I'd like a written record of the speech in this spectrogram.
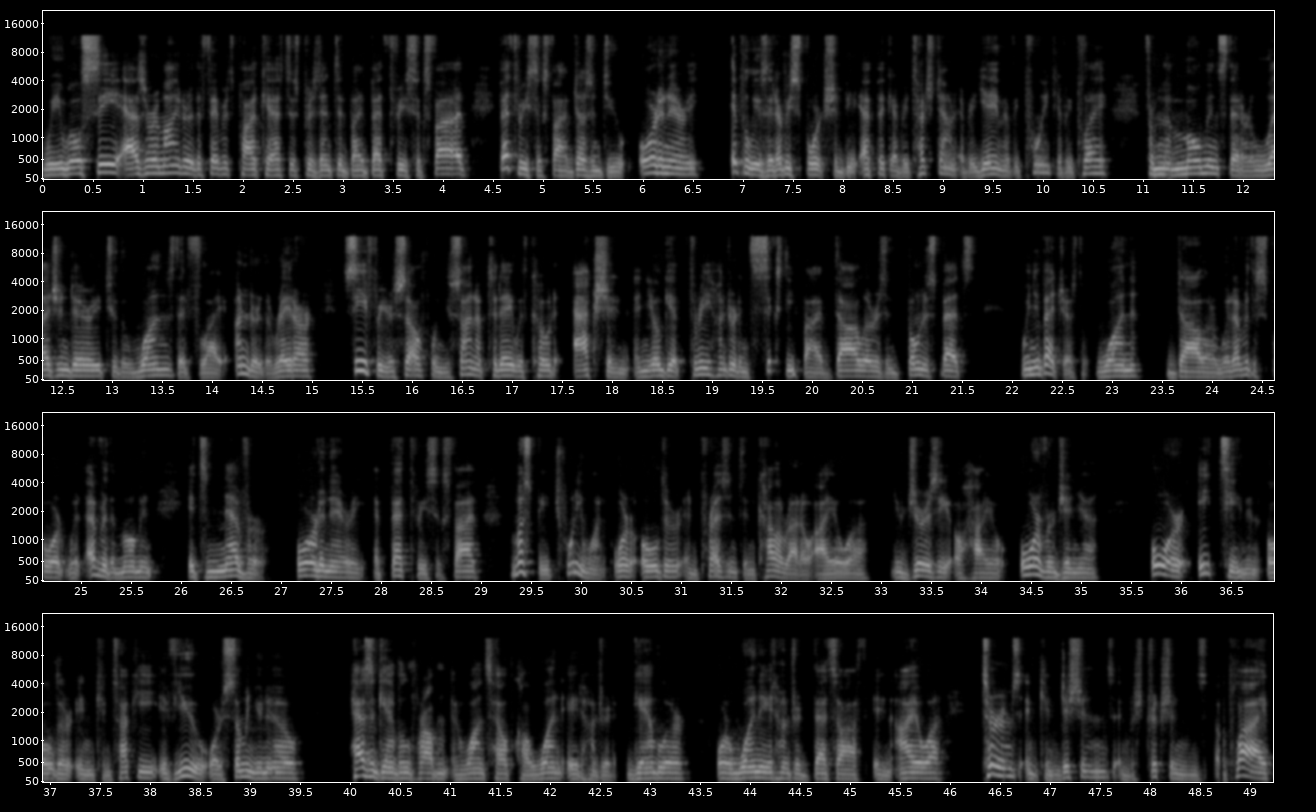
We will see. As a reminder, the Favorites podcast is presented by Bet365. Bet365 doesn't do ordinary it believes that every sport should be epic, every touchdown, every game, every point, every play, from the moments that are legendary to the ones that fly under the radar. See for yourself when you sign up today with code ACTION, and you'll get $365 in bonus bets when you bet just $1. Whatever the sport, whatever the moment, it's never ordinary at Bet365. Must be 21 or older and present in Colorado, Iowa, New Jersey, Ohio, or Virginia or 18 and older in Kentucky. If you or someone you know has a gambling problem and wants help, call 1 800 Gambler or 1 800 Bets Off in Iowa. Terms and conditions and restrictions apply.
